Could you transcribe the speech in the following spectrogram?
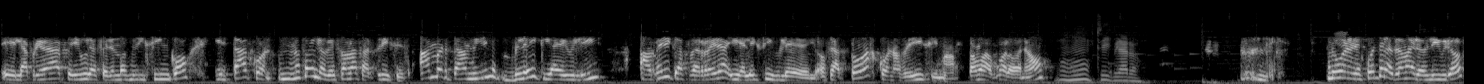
Eh, la primera película salió en 2005 y está con, no saben lo que son las actrices, Amber Tamlin, Blake Lively, América Ferrera y Alexis Bledel. O sea, todas conocidísimas, estamos de acuerdo, ¿no? Ujú, sí, claro. Pero bueno, les cuento la trama de los libros,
